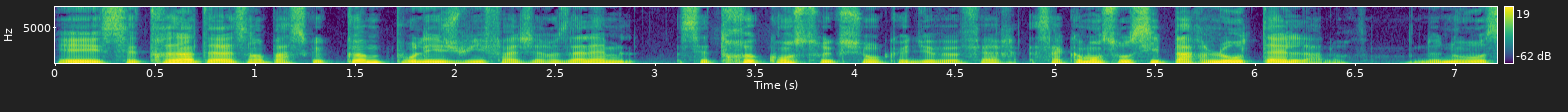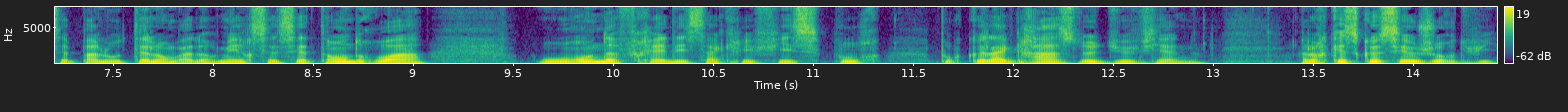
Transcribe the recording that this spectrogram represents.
Et c'est très intéressant parce que comme pour les Juifs à Jérusalem, cette reconstruction que Dieu veut faire, ça commence aussi par l'autel. De nouveau, c'est pas l'autel où on va dormir, c'est cet endroit où on offrait des sacrifices pour, pour que la grâce de Dieu vienne. Alors, qu'est-ce que c'est aujourd'hui?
